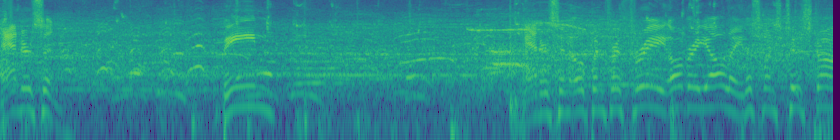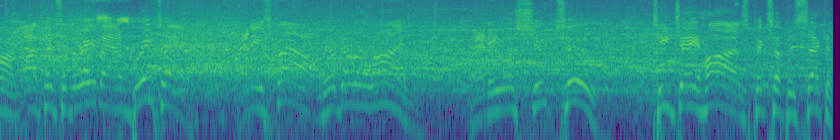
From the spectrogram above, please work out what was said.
Anderson. Bean. Anderson open for three over Yoeli. This one's too strong. Offensive rebound, Brito. And he's fouled. He'll go to the line. And he will shoot two. TJ Haws picks up his second.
